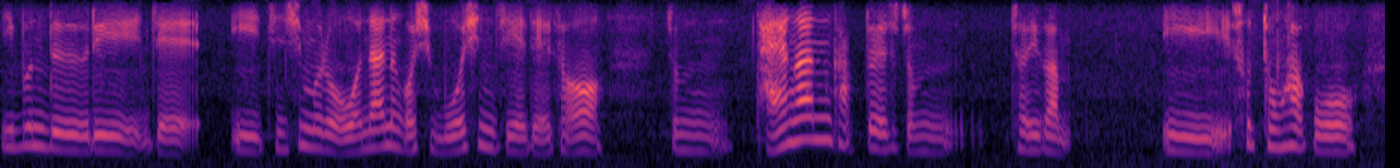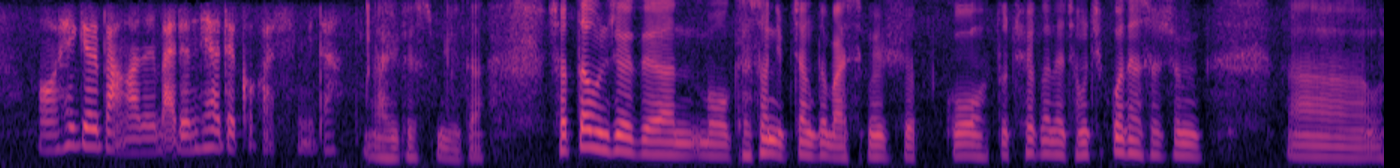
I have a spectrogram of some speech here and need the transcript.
이분들이 이제 이 진심으로 원하는 것이 무엇인지에 대해서 좀 다양한 각도에서 좀 저희가 이 소통하고 어, 해결 방안을 마련해야 될 것 같습니다. 알겠습니다. 셧다운제에 대한 뭐 개선 입장도 말씀해 주셨고 또 최근에 정치권에서 좀 어,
